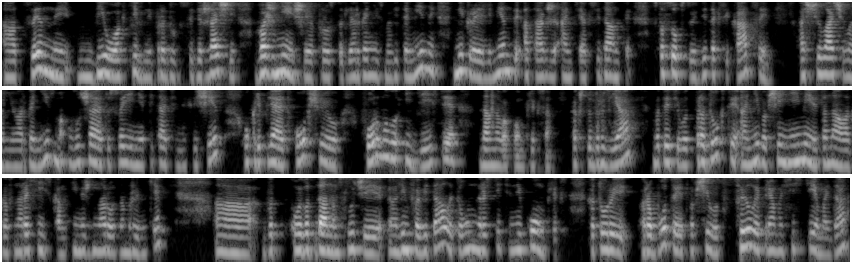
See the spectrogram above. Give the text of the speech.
а, ценный биоактивный продукт, содержащий важнейшие просто для организма витамины, микроэлементы, а также антиоксиданты, способствует детоксикации, ощелачиванию организма, улучшают усвоение питательных веществ, укрепляют общую формулу и действие данного комплекса. Так что, друзья, вот эти вот продукты, они вообще не имеют аналогов на российском и международном рынке. А, вот, вот в данном случае лимфовитал – это умный растительный комплекс, который работает вообще вот с целой прямо системой. Да?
